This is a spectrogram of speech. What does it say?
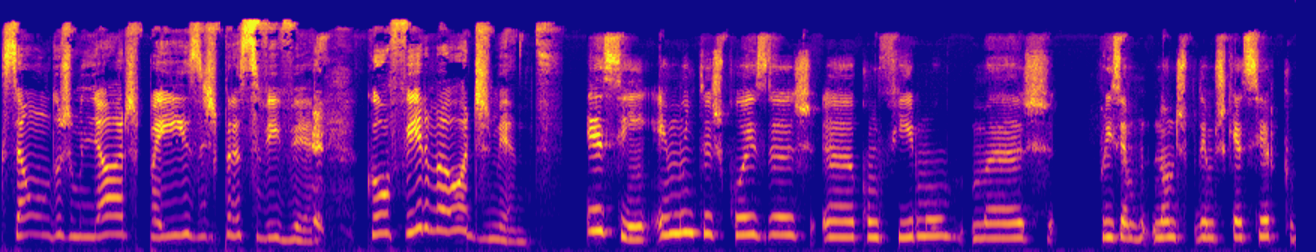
que são um dos melhores países para se viver. Confirma ou desmente? É assim, em muitas coisas uh, confirmo, mas, por exemplo, não nos podemos esquecer que,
